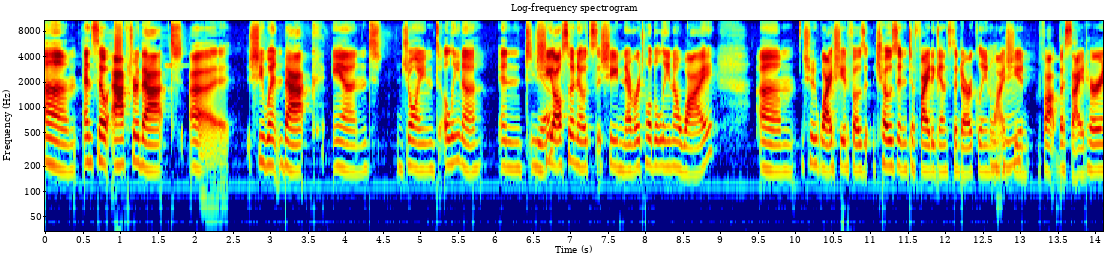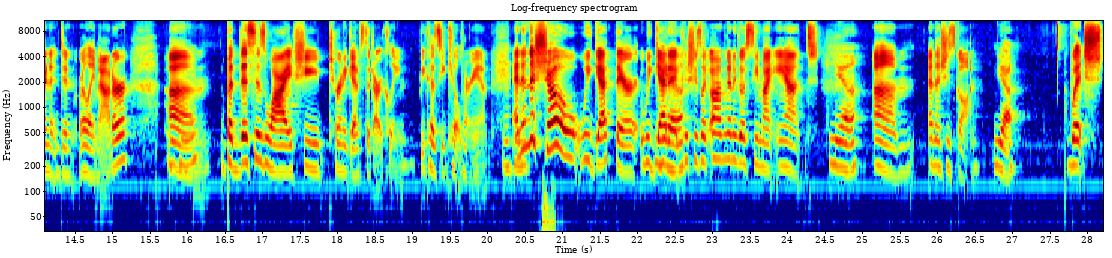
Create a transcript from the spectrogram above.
Um, and so after that, uh, she went back and joined Alina, and she also notes that she never told Alina why, um, she, why she had fo- chosen to fight against the Darkling, why she had fought beside her, and it didn't really matter. Um, but this is why she turned against the Darkling because he killed her aunt. And in the show, we get there, we get it because she's like, "Oh, I'm gonna go see my aunt," Yeah. um, and then she's gone Yeah. which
